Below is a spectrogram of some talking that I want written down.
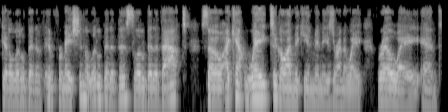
get a little bit of information a little bit of this a little bit of that so i can't wait to go on mickey and minnie's runaway railway and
